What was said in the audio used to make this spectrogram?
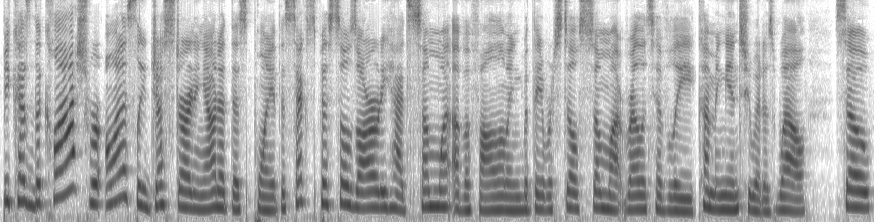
Because the Clash were honestly just starting out at this point. The Sex Pistols already had somewhat of a following, but they were still somewhat relatively coming into it as well. So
